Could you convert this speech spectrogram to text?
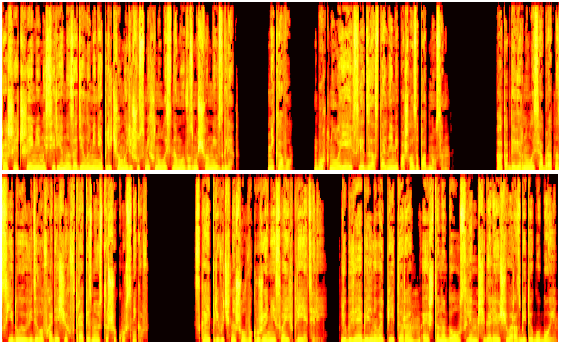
Прошедшая мимо сирена задела меня плечом и лишь усмехнулась на мой возмущенный взгляд. «Никого», — буркнула я и вслед за остальными пошла за подносом. А когда вернулась обратно с едой, увидела входящих в трапезную старшекурсников. Скай привычно шел в окружении своих приятелей. Любвеобильного Питера, Эштона Доусли, щеголяющего разбитой губой,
